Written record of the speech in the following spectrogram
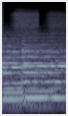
Música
